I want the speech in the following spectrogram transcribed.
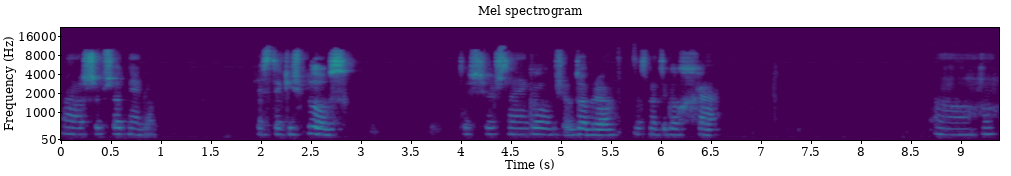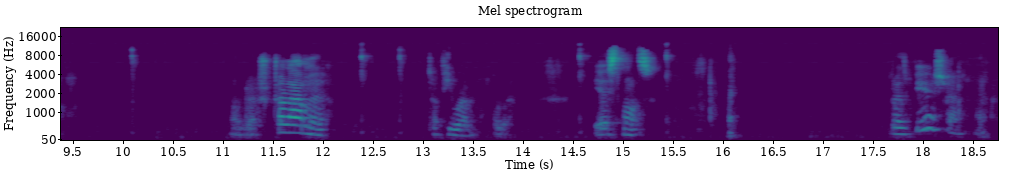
A, szybszy od niego. Jest jakiś plus. Ktoś się już na niego wziął. Dobra, wezmę tego H. Aha. Dobra, szczelamy. Trafiłem. Dobra. Jest moc. Rozbije się? Nie.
